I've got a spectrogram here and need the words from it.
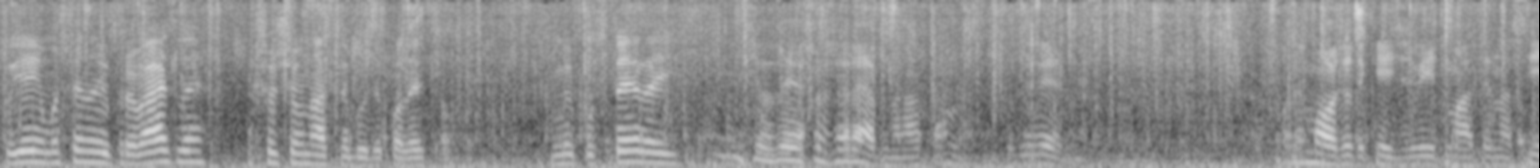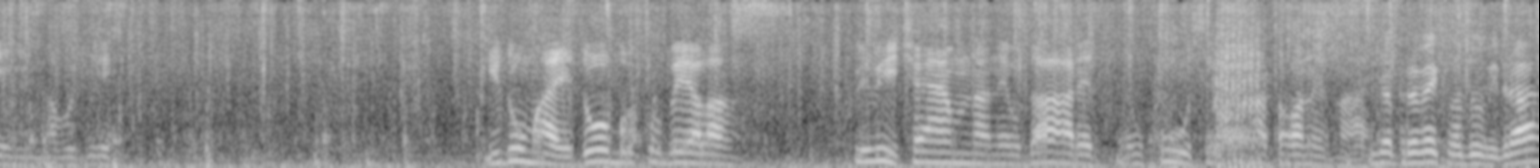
Своєю машиною привезли, якщо ще в нас не буде палити. Ми пустили і Сюди, що жеребна, а там буде видно. Не може такий живіт мати на сіні, на воді. Іду має добру кобила, хліві чемна, не вдарить, не вкусить, вона того не знає. вже привикла до відра,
